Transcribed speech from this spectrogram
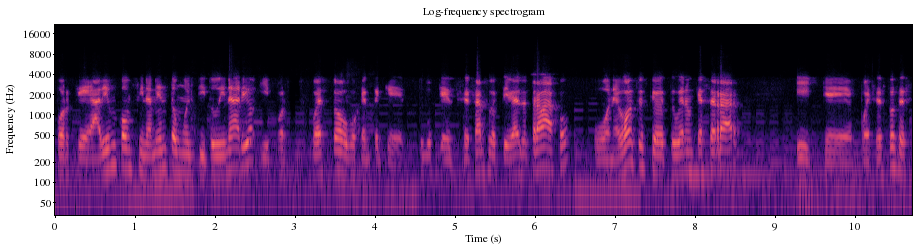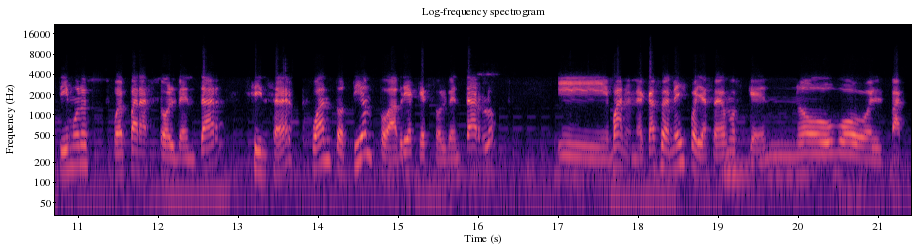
porque había un confinamiento multitudinario y por supuesto hubo gente que tuvo que cesar sus actividades de trabajo, hubo negocios que tuvieron que cerrar y que pues estos estímulos fue para solventar sin saber cuánto tiempo habría que solventarlo. Y bueno, en el caso de México ya sabemos que no hubo el pacto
